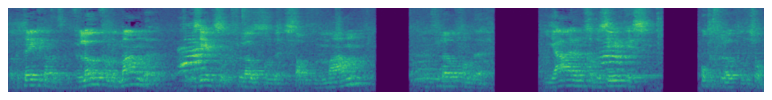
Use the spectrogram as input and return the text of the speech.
Dat betekent dat het verloop van de maanden gebaseerd is op het verloop van de stand van de maan. En het verloop van de jaren gebaseerd is op het verloop van de zon.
